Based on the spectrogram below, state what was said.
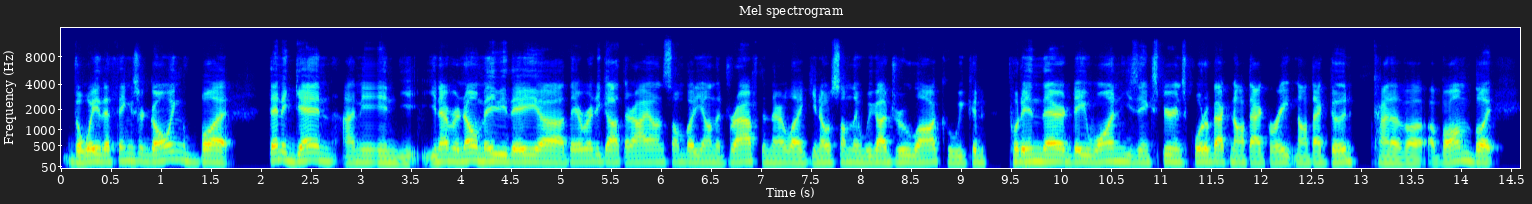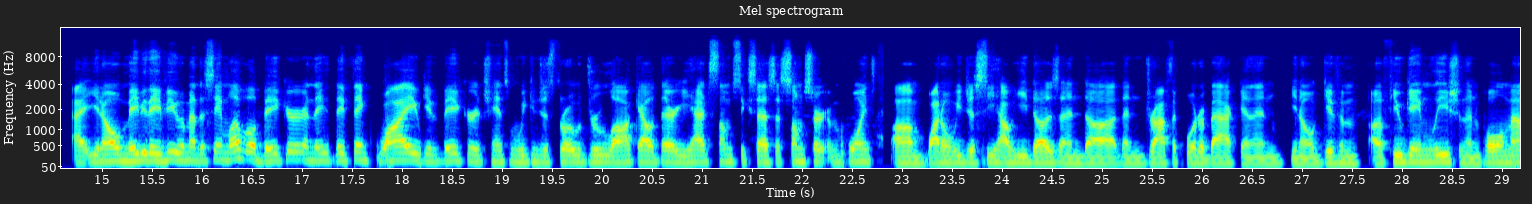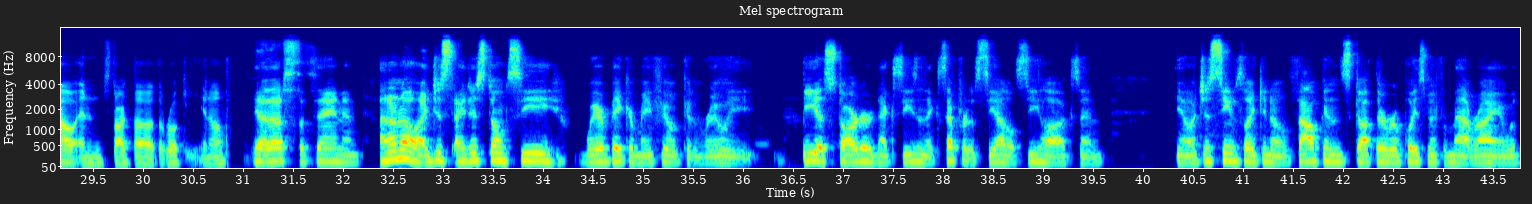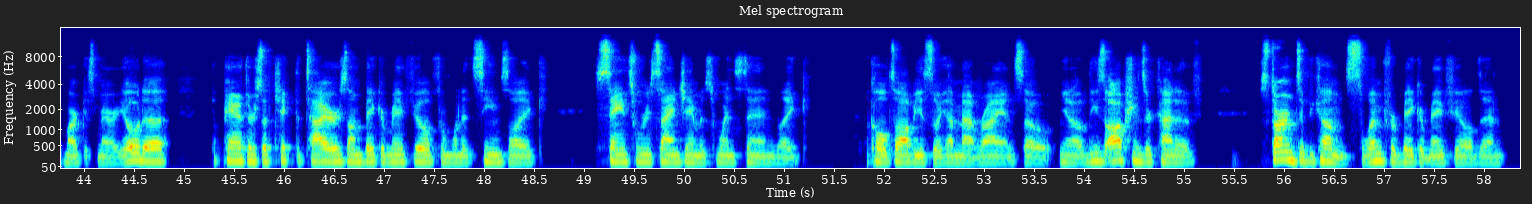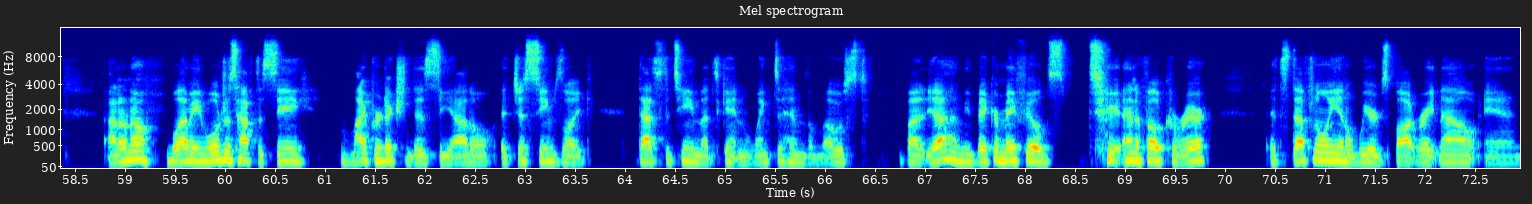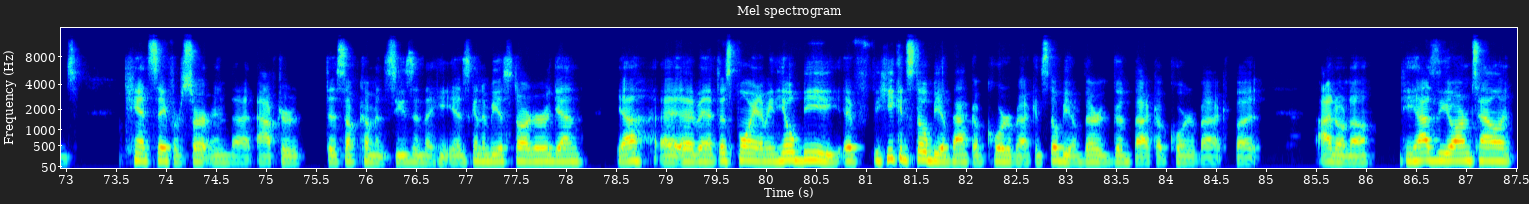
the way that things are going. But then again, I mean, you, you never know. Maybe they uh they already got their eye on somebody on the draft, and they're like, you know, something. We got Drew Lock, who we could put in there day one. He's an experienced quarterback, not that great, not that good, kind of a, a bum, but uh, you know, maybe they view him at the same level of Baker and they, they think, why give Baker a chance when we can just throw Drew Lock out there? He had some success at some certain points. Um, why don't we just see how he does and uh, then draft the quarterback and then, you know, give him a few game leash and then pull him out and start the, the rookie, you know? Yeah, that's the thing. And I don't know. I just, I just don't see where Baker Mayfield can really be a starter next season, except for the Seattle Seahawks. And you know, it just seems like, you know, Falcons got their replacement for Matt Ryan with Marcus Mariota. The Panthers have kicked the tires on Baker Mayfield from what it seems like Saints re-signed Jameis Winston. Like Colts obviously have Matt Ryan. So, you know, these options are kind of starting to become slim for Baker Mayfield. And I don't know. Well, I mean, we'll just have to see. My prediction is Seattle. It just seems like that's the team that's getting linked to him the most. But yeah, I mean, Baker Mayfield's NFL career, it's definitely in a weird spot right now. And can't say for certain that after this upcoming season that he is going to be a starter again. Yeah, I, I, mean, at this point, I mean, he'll be if he can still be a backup quarterback and still be a very good backup quarterback, but I don't know. He has the arm talent.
